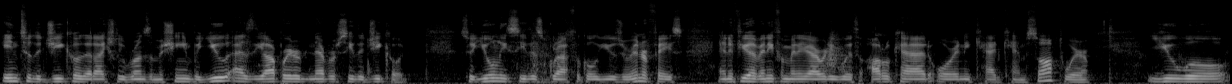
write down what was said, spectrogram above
into the G code that actually runs the machine, but you, as the operator, never see the G code. So you only see this graphical user interface. And if you have any familiarity with AutoCAD or any CAD CAM software, you will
